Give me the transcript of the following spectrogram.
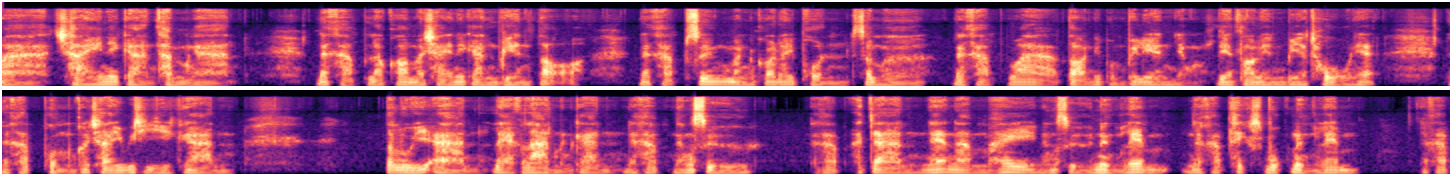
มาใช้ในการทำงาน นะครับแล้วก็มาใช้ในการเรียนต่อนะครับซึ่งมันก็ได้ผลเสมอนะครับว่าตอนที่ผมไปเรียนอย่างเรียนตอนเรียนเบียโทเนี่ยนะครับผมก็ใช้วิธีการตะลุยอ่านแหลกลาญเหมือนกันนะครับหนังสือนะครับอาจารย์แนะนำให้หนังสือหนึ่งเล่มนะครับ textbook หนึ่งเล่มนะครับ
